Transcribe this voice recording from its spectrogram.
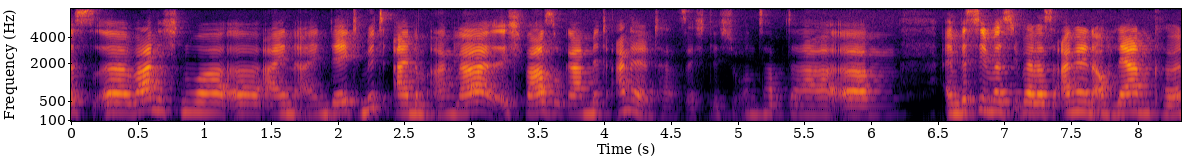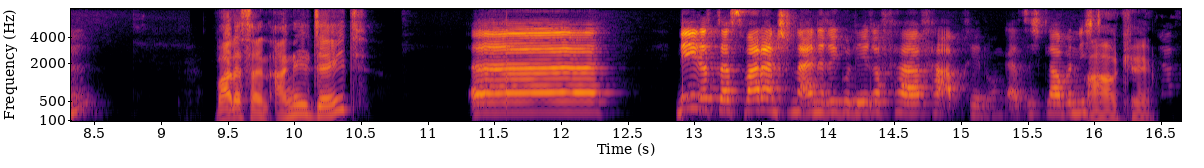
es, äh, war nicht nur äh, ein, ein Date mit einem Angler, ich war sogar mit Angeln tatsächlich und habe da ähm, ein bisschen was über das Angeln auch lernen können. War das ein Angeldate? Äh, nee, das, das war dann schon eine reguläre Ver Verabredung. Also ich glaube nicht, ah, okay. dass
